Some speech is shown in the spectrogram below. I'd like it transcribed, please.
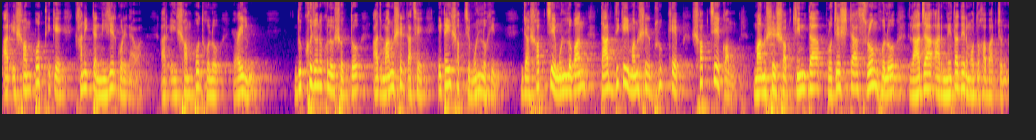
আর এই সম্পদ থেকে খানিকটা নিজের করে নেওয়া। আর এই সম্পদ হলো ইলম। দুঃখজনক হলেও সত্য, আজ মানুষের কাছে এটাই সবচেয়ে মূল্যহীন, যা সবচেয়ে মূল্যবান, তার দিকেই মানুষের ভ্রুক্ষেপ সবচেয়ে কম। মানুষের সব চিন্তা, প্রচেষ্টা, শ্রম হল রাজা আর নেতাদের মতো হবার জন্য।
